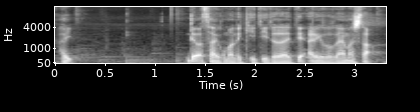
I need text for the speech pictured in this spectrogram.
はい、では最後まで聞いていただいてありがとうございました。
